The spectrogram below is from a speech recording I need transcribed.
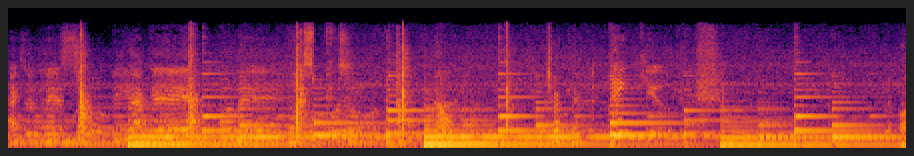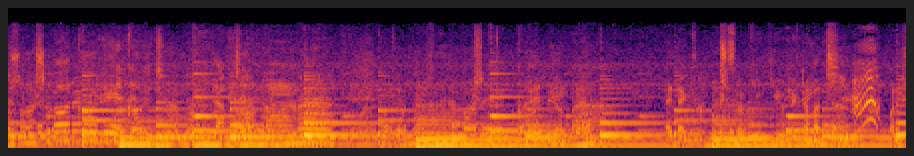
একজনে নাও চকলেট কি কিউট একটা বাচ্চা। অনেক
